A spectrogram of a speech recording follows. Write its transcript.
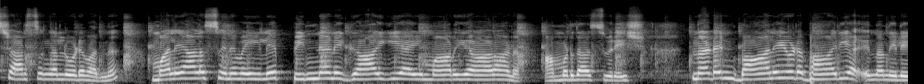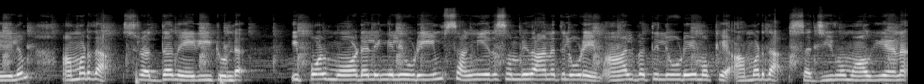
സ്റ്റാർസുകളിലൂടെ വന്ന് മലയാള സിനിമയിലെ പിന്നണി ഗായികയായി മാറിയ ആളാണ് അമൃത സുരേഷ്. നടൻ ബാലയുടെ ഭാര്യ എന്ന നിലയിലും അമൃത ശ്രദ്ധ നേടിയിട്ടുണ്ട്. ഇപ്പോൾ മോഡലിങ്ങിലൂടെയും സംഗീത സംവിധാനത്തിലൂടെയും ആൽബത്തിലൂടെയും ഒക്കെ അമൃത സജീവമാവുകയാണ്.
